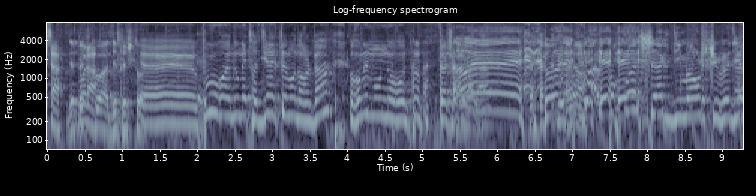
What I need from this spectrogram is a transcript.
ça. Dépêche-toi, Voilà. dépêche-toi. Euh, pour nous mettre directement dans le bain, remets mon neuro... Non, je sais pas. Pourquoi, pourquoi chaque dimanche tu veux dire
